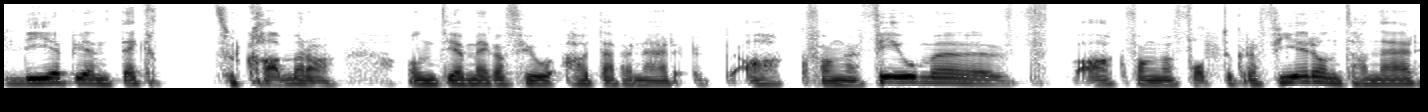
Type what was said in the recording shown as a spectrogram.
die Liebe entdeckt zur Kamera. Und ich habe mega viel halt eben angefangen zu filmen, angefangen zu fotografieren und habe dann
